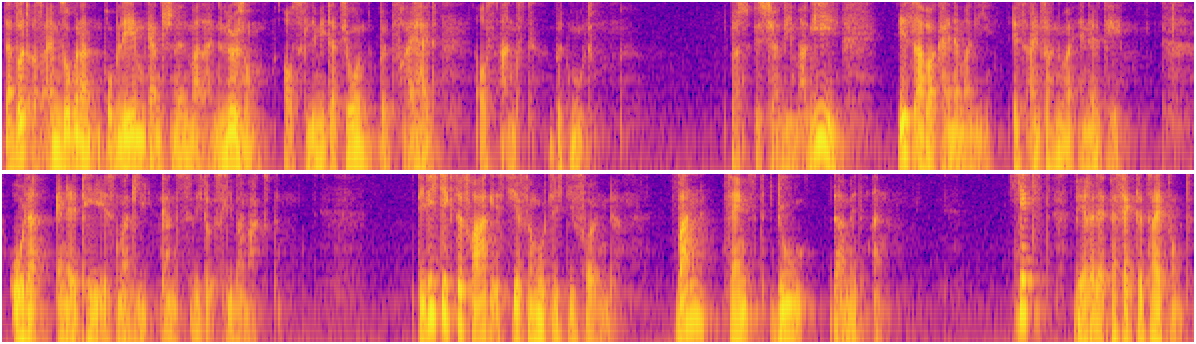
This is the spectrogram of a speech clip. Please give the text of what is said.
Da wird aus einem sogenannten Problem ganz schnell mal eine Lösung. Aus Limitation wird Freiheit, aus Angst wird Mut. Das ist ja wie Magie, ist aber keine Magie, ist einfach nur NLP. Oder NLP ist Magie, ganz wie du es lieber magst. Die wichtigste Frage ist hier vermutlich die folgende. Wann fängst du damit an? Jetzt wäre der perfekte Zeitpunkt.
